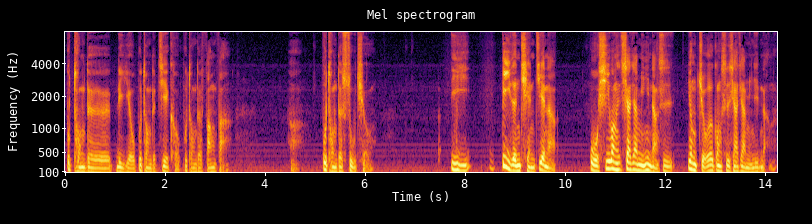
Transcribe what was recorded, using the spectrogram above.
不同的理由、不同的借口、不同的方法，啊，不同的诉求，以鄙人浅见啊，我希望下架民进党是用九二共识下架民进党啊，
